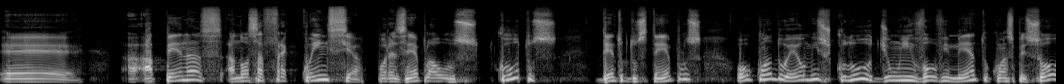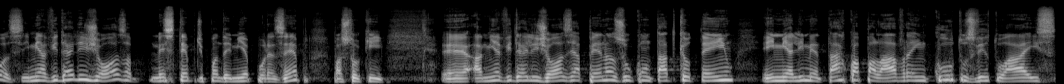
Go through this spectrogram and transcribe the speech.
é, apenas a nossa frequência, por exemplo, aos cultos dentro dos templos, ou quando eu me excluo de um envolvimento com as pessoas e minha vida religiosa, nesse tempo de pandemia, por exemplo, Pastor Kim, é, a minha vida religiosa é apenas o contato que eu tenho em me alimentar com a palavra em cultos virtuais,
